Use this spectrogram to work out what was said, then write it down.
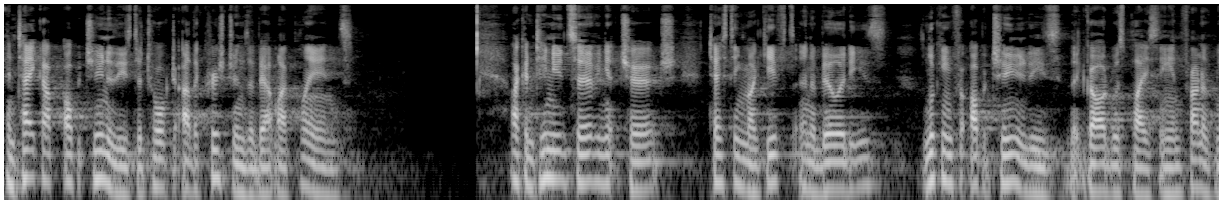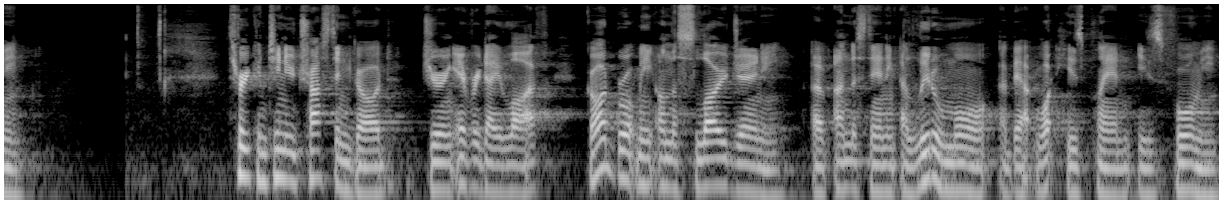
and take up opportunities to talk to other Christians about my plans. I continued serving at church, testing my gifts and abilities, looking for opportunities that God was placing in front of me. Through continued trust in God during everyday life, God brought me on the slow journey of understanding a little more about what His plan is for me.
